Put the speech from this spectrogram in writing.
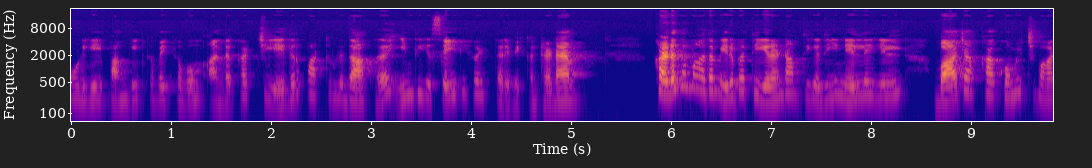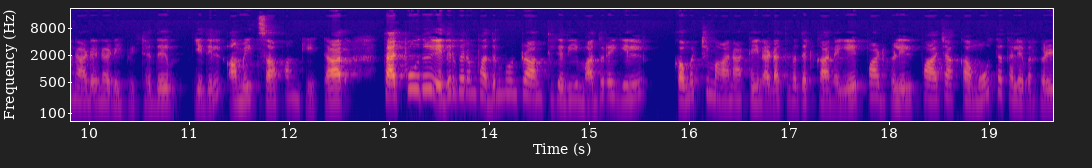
மோடியை பங்கேற்க வைக்கவும் அந்த கட்சி எதிர்பார்த்துள்ளதாக இந்திய செய்திகள் தெரிவிக்கின்றன. கடந்த மாதம் இருபத்தி இரண்டாம் தேதி நெல்லையில் பாஜக கொமிட்டி மாநாடு நடைபெற்றது. இதில் அமித்ஷா பங்கேற்றார். தற்போது எதிர்வரும் பதிமூன்றாம் தேதி மதுரையில் கமிட்டி மாநாட்டை நடத்துவதற்கான ஏற்பாடுகளில் பாஜக மூத்த தலைவர்கள்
